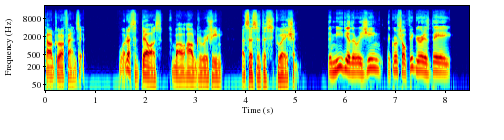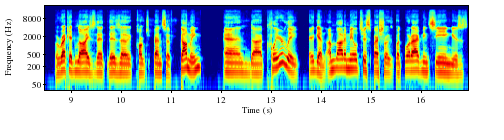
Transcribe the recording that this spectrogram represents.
counteroffensive. What does it tell us about how the regime assesses the situation? The media, the regime, the crucial figure is they recognize that there's a counteroffensive coming. And uh, clearly, again, I'm not a military specialist, but what I've been seeing is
